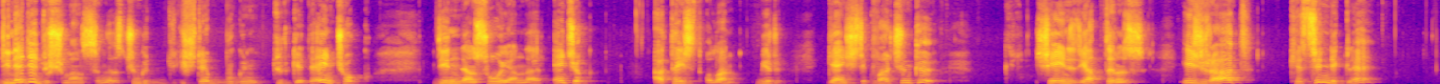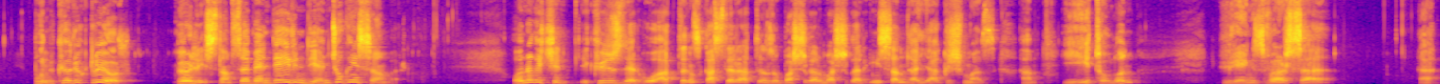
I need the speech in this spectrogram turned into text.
dine de düşmansınız. Çünkü işte bugün Türkiye'de en çok dinden soğuyanlar, en çok ateist olan bir gençlik var. Çünkü şeyiniz yaptığınız icraat kesinlikle bunu körüklüyor. Böyle İslamsa ben değilim diyen çok insan var. Onun için 200'ler o attığınız gazetelere attığınız o başlıklar başlıklar insanlığa yakışmaz. Ha, yiğit olun. Yüreğiniz varsa ha,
